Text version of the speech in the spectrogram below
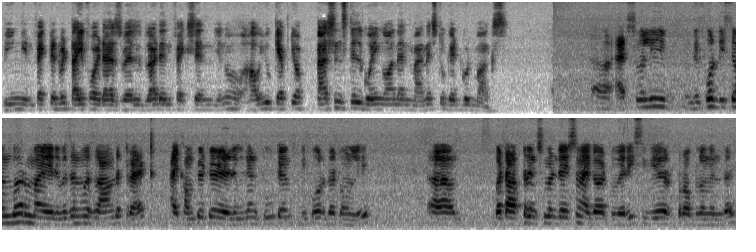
being infected with typhoid as well blood infection you know how you kept your passion still going on and managed to get good marks Uh, actually, before December, my revision was on the track. I completed revision two times before that only. Uh, but after instrumentation, I got very severe problem in that.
